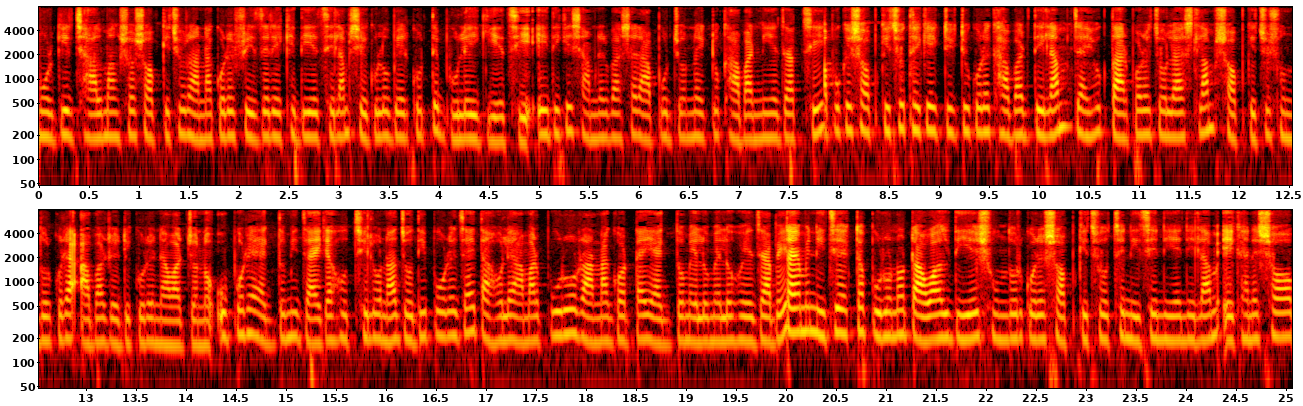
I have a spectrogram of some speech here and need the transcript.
মুরগির ঝাল মাংস সবকিছু রান্না করে ফ্রিজে রেখে দিয়েছিলাম, সেগুলো বের করতে ভুলেই গিয়েছি। এইদিকে সামনের বাসার আপুর জন্য একটু খাবার নিয়ে যাচ্ছি। আপুকে সবকিছু থেকে একটু একটু করে খাবার দিলাম। যাই হোক, তারপরে চলে আসলাম সবকিছু সুন্দর করে আবার রেডি করে নেওয়ার জন্য। উপরে একদমই জায়গা হচ্ছিল না। যদি পড়ে যায়, তাহলে আমার পুরো রান্নাঘরটাই একদম এলোমেলো হয়ে যাবে। তাই আমি নিচে একটা পুরনো টাওয়াল দিয়ে সুন্দর করে সবকিছু হচ্ছে নিচে নিয়ে নিলাম। এখানে সব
